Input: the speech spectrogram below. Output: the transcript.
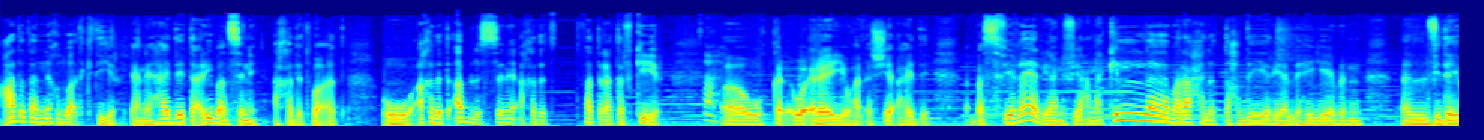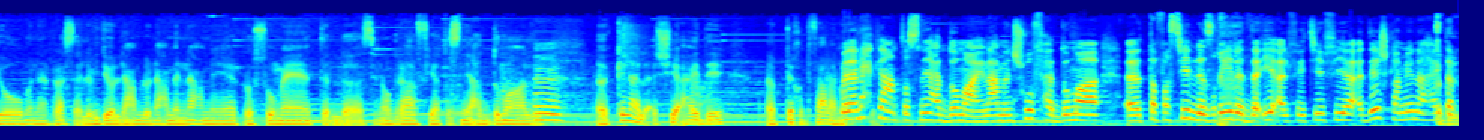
عادة بناخذ وقت كتير يعني هيدي تقريبا سنة أخذت وقت وأخذت قبل السنة أخذت فترة تفكير صح. آه، وقر- وقراية وهالأشياء هيدي بس في غير يعني في عنا كل مراحل التحضير يلي هي من الفيديو من الرسم الفيديو اللي عمله نعمل نعمل الرسومات السينوغرافيا تصنيع الدمى مم. آه، كل هالأشياء هيدي آه، بتاخذ فعلا بدنا نحكي عن تصنيع الدمى يعني عم نشوف هالدمى آه، التفاصيل الصغيرة الدقيقة اللي فايتين فيها. قديش كمان هيدا قبل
